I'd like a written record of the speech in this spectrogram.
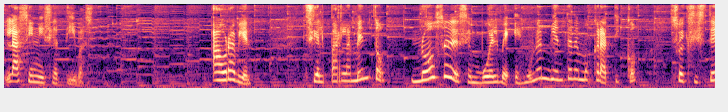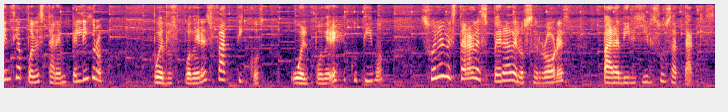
las iniciativas. Ahora bien, si el Parlamento no se desenvuelve en un ambiente democrático, su existencia puede estar en peligro, pues los poderes fácticos o el poder ejecutivo suelen estar a la espera de los errores para dirigir sus ataques.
